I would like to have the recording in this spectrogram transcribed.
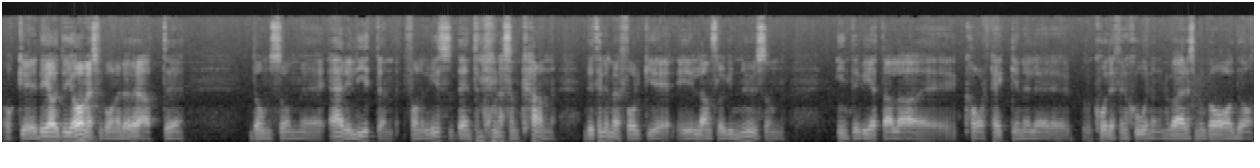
Och eh, det jag, det jag är mest förvånad över är att eh, de som eh, är i eliten, vanligtvis, det är inte många som kan. Det är till och med folk i, i landslaget nu som inte vet alla eh, karttecken eller eh, koddefinitionen, vad är det som är vad och,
